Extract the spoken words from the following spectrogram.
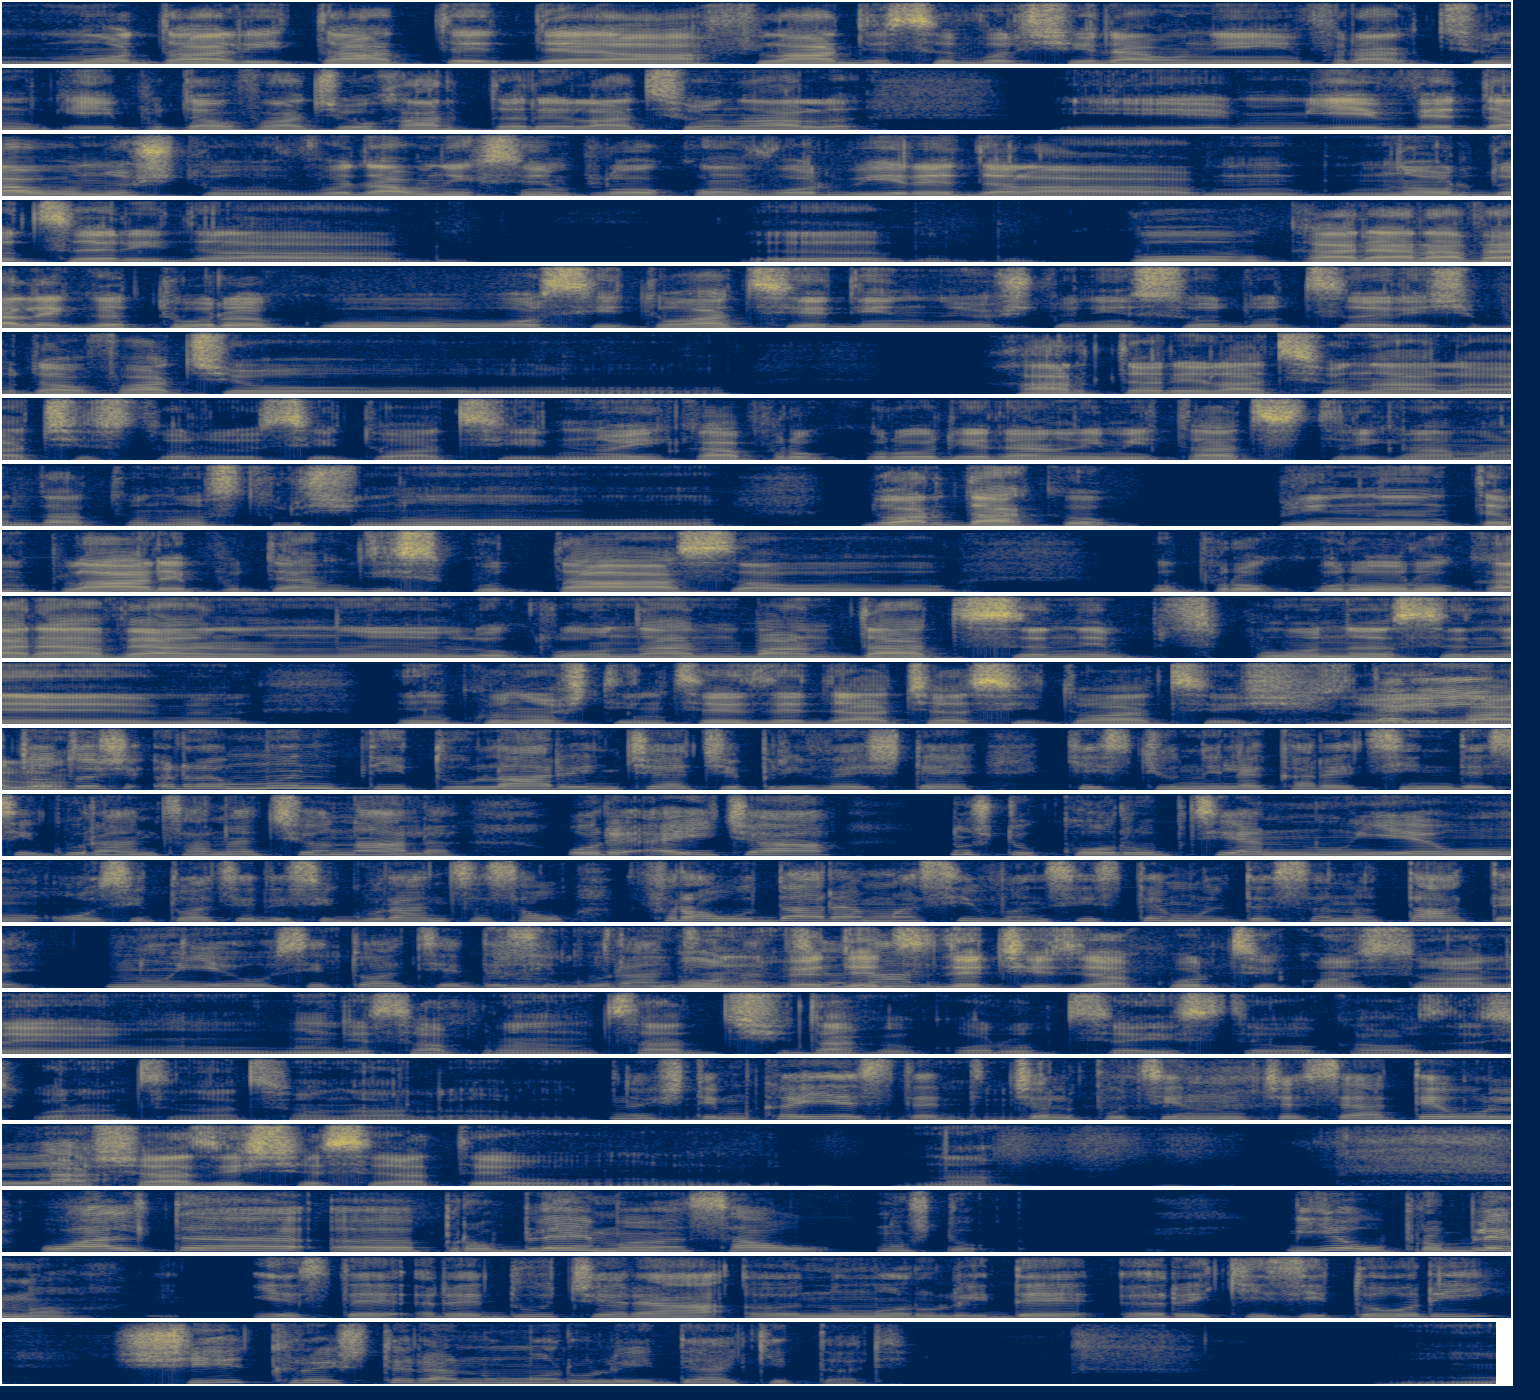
modalitate de a afla de săvârșirea unei infracțiuni, că ei puteau face o hartă relațională. Ei ei vedeau, nu știu, vă dau un exemplu, o convorbire de la nordul țării, de la uh, cu care ar avea legătură cu o situație din, eu știu, din sudul țării și puteau face o hartă relațională a acestor situații. Noi, ca procurori, eram limitați strict la mandatul nostru și nu doar dacă prin întâmplare puteam discuta sau cu procurorul care avea în lucru un an mandat să ne spună, să ne încunoștințeze de acea situație și să dar o ei evaluăm. totuși rămân titulari în ceea ce privește chestiunile care țin de siguranța națională. Ori aici, nu știu, corupția nu e o, o situație de siguranță sau fraudarea masivă în sistemul de sănătate nu e o situație de siguranță Bun, națională. vedeți decizia Curții Constituționale unde s-a pronunțat și dacă corupția este o cauză de siguranță națională. Noi știm că este, cel puțin CSAT-ul la... Așa a zis CSAT-ul. No. O altă uh, problemă sau, nu știu, e o problemă, este reducerea uh, numărului de rechizitorii și creșterea numărului de achitări.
